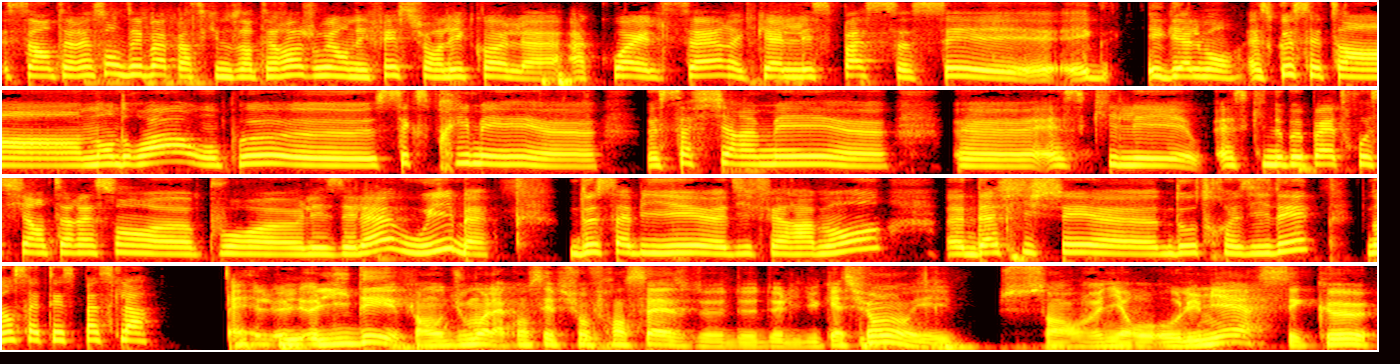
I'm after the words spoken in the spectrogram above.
C'est intéressant ce débat parce qu'il nous interroge, oui, en effet, sur l'école, à quoi elle sert et quel espace c'est également? Est-ce que c'est un endroit où on peut euh, s'exprimer, euh, s'affirmer euh, Est-ce qu'il est, est qu'il ne peut pas être aussi intéressant pour les élèves? Oui, ben, de s'habiller différemment, d'afficher d'autres idées dans cet espace-là. L'idée, enfin, du moins la conception française de, l'éducation, et sans revenir aux Lumières, c'est que euh,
